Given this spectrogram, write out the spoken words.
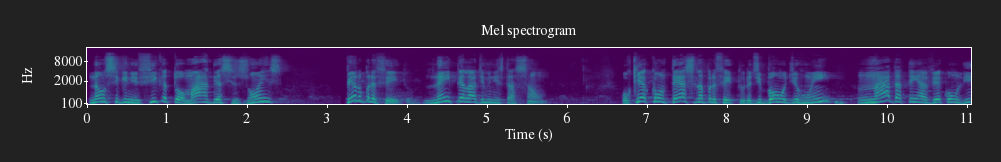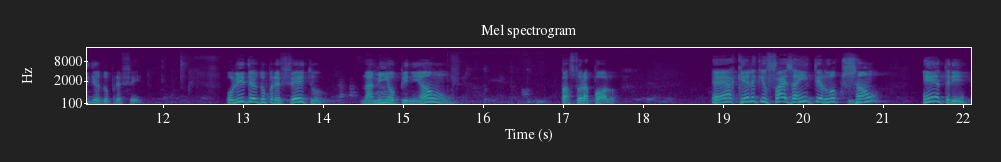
não significa tomar decisões pelo prefeito, nem pela administração. O que acontece na prefeitura, de bom ou de ruim, nada tem a ver com o líder do prefeito. O líder do prefeito, na minha opinião, pastor Apolo, é aquele que faz a interlocução entre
